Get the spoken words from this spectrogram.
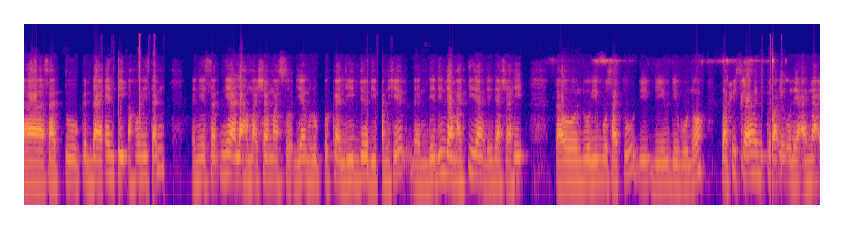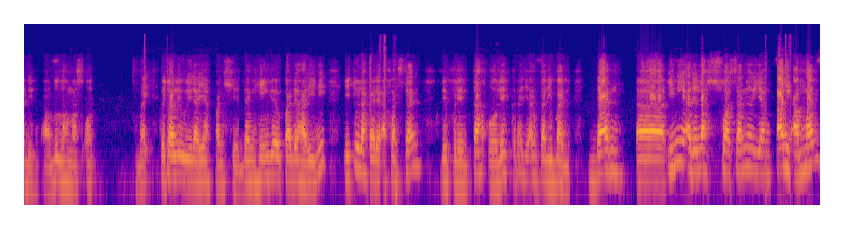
uh, satu kedai antik Afghanistan. Ini ni adalah Ahmad Shah Mas'ud. Dia merupakan leader di Panjshir dan dia, dia dah mati dah, dia dah syahid tahun 2001 di, di, dibunuh tapi sekarang diketuai oleh anak dia Abdullah Mas'ud. Baik kecuali wilayah Panjshir. Dan hingga pada hari ini itulah keadaan Afghanistan diperintah oleh kerajaan Taliban. Dan uh, ini adalah suasana yang paling aman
